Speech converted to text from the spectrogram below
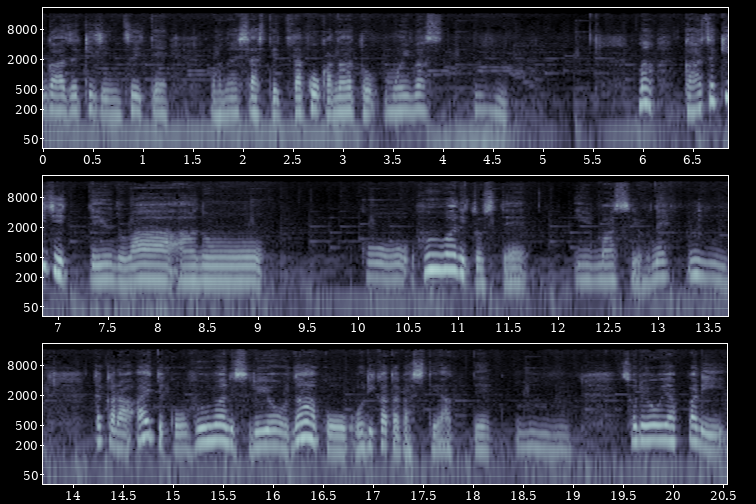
ガーゼ生地についてお話しさせていただこうかなと思います。うん。まあ、ガーゼ生地っていうのは、あのこう、ふんわりとしていますよね。うん。だから、あえてこう、ふんわりするような、こう、折り方がしてあって、うん。それをやっぱり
